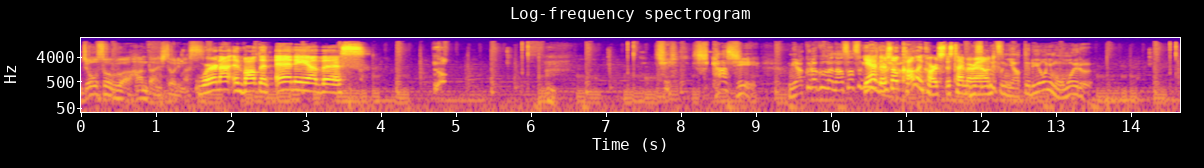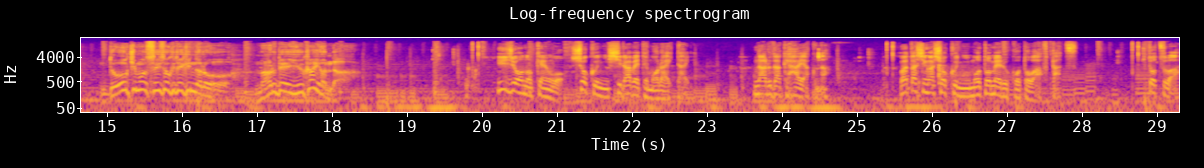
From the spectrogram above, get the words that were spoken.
上層部は判断しております We're not involved in any of this. ししかし脈絡がなさすぎる Yeah, んじゃ there's ない no か calling cards this time 無差 around. 別にやってるようにも思える動機も推測できんだろうまるで愉快犯だ以上の件を諸君に調べてもらいたいなるだけ早くな私が諸君に求めることは2つ1つは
